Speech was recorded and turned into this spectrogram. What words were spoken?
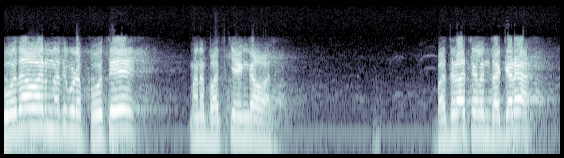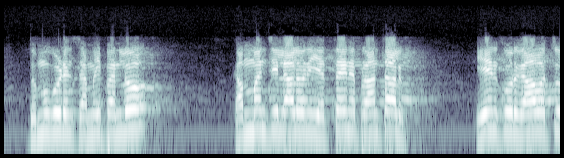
గోదావరి నది కూడా పోతే మన బతికేం కావాలి? భద్రాచలం దగ్గర దుమ్ముగూడెం సమీపంలో ఖమ్మం జిల్లాలోని ఎత్తైన ప్రాంతాలు ఏనుకూరు కావచ్చు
